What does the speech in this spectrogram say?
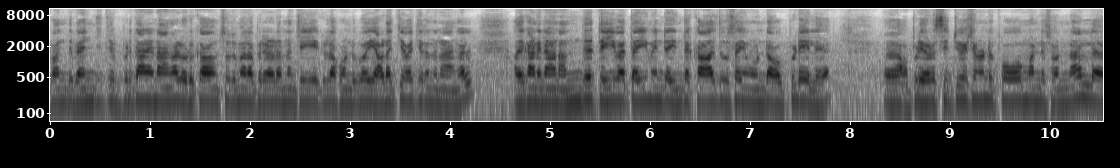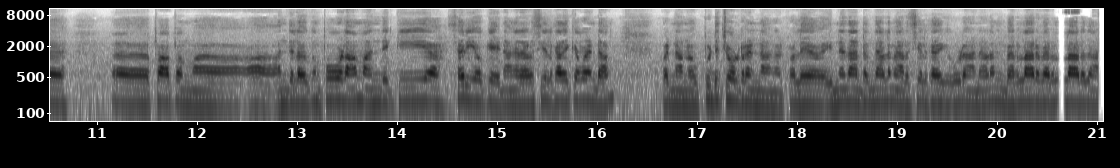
வந்து வெஞ்சித்து இப்படித்தானே நாங்கள் ஒரு காவம் சுதுமல பிரகடனம் செய்யக்குள்ள கொண்டு போய் அடைச்சி வச்சிருந்த நாங்கள் அதுக்காண்டி நான் அந்த தெய்வத்தையும் இந்த இந்த கால் தூசையும் உண்டு அப்படியில அப்படி ஒரு சுச்சுவேஷன் ஒன்று போவோம்னு சொன்னால் அஹ் பார்ப்போம் அந்த அளவுக்கும் போகலாம் அன்றைக்கு சரி ஓகே நாங்கள் அரசியல் கதைக்க வேண்டாம் பட் நான் ஒப்பிட்டு சொல்கிறேன் நாங்கள் பல என்னதான் இருந்தாலும் அரசியல் கதைக்க கூட ஆனாலும் வரலாறு வரலாறு தான்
